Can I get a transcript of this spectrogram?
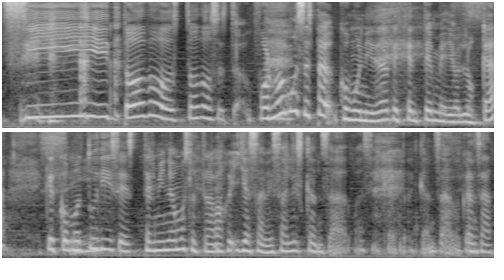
Sí, todos, todos. Formamos esta comunidad de gente medio loca que como tú dices, terminamos el trabajo y ya sabes, sales cansado, así cansado, cansado.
